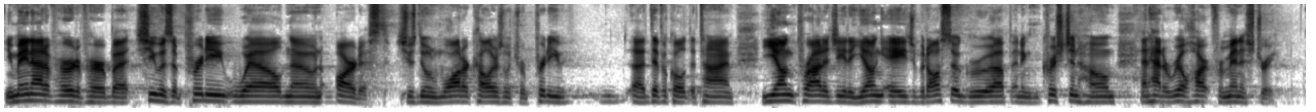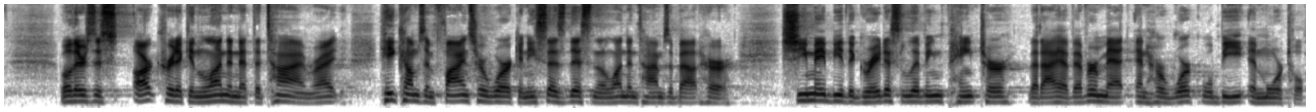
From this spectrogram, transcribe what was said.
You may not have heard of her, but she was a pretty well known artist. She was doing watercolors, which were pretty uh, difficult at the time. Young prodigy at a young age, but also grew up in a Christian home and had a real heart for ministry. Well, there's this art critic in London at the time, right? He comes and finds her work, and he says this in the London Times about her. She may be the greatest living painter that I have ever met, and her work will be immortal.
